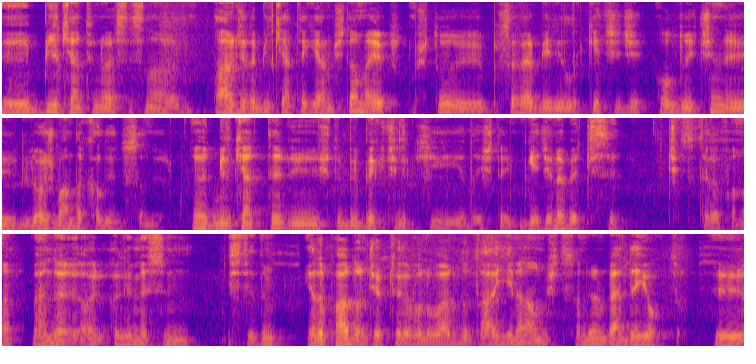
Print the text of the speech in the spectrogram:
E, Bilkent Üniversitesi'ni aradım. Daha önce de Bilkent'e gelmişti ama ev tutmuştu. E, bu sefer bir yıllık geçici olduğu için e, lojmanda kalıyordu sanıyorum. Evet Bilkent'te e, işte bir bekçilik ya da işte gece nöbetçisi çıktı telefona. Ben de Ali Nesin istedim. Ya da pardon cep telefonu vardı da daha yeni almıştı sanıyorum. Bende yoktu. Ee,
